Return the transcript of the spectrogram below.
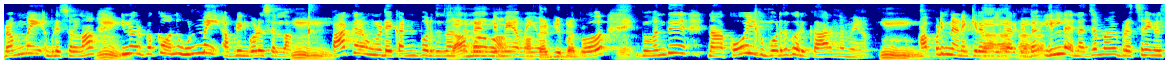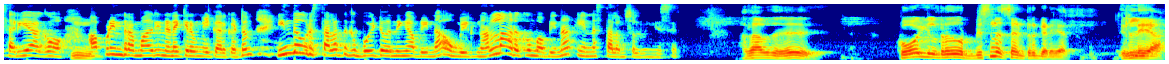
பிரம்மை அப்படி சொல்லலாம். இன்னொரு பக்கம் வந்து உண்மை அப்படின்னு கூட சொல்லலாம். பாக்குறவங்களுடைய கண் பொறுத்து தான். ரெண்டுமே அமையும் அப்படின்றப்போ இப்ப வந்து நான் கோயிலுக்கு போறதுக்கு ஒரு காரணம் வேணும். அப்படின்னு நினைக்கிறவங்களுக்கா இருக்கட்டும் இல்ல நிஜமாவே பிரச்சனைகள் சரியாகும். அப்படின்ற மாதிரி நினைக்கிறவங்களுக்கா இருக்கட்டும் இந்த ஒரு ஸ்தலத்துக்கு போயிட்டு வந்தீங்க அப்படின்னா உங்களுக்கு நல்லா இருக்கும் அப்படின்னா என்ன ஸ்தலம் சொல்வீங்க சார் அதாவது கோயில்ன்றது ஒரு பிசினஸ் சென்டர் கிடையாது. இல்லையா?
